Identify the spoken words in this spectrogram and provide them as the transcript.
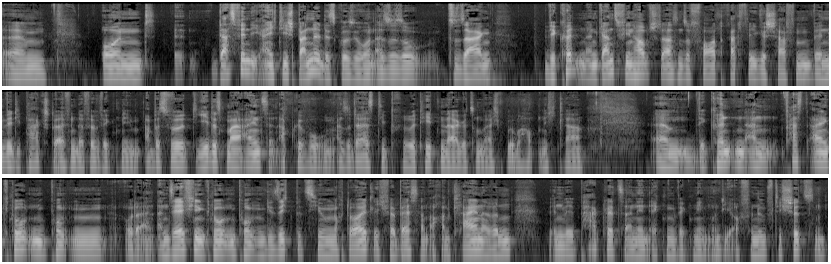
Ähm, und äh, das finde ich eigentlich die spannende Diskussion. Also so zu sagen, wir könnten an ganz vielen Hauptstraßen sofort Radwege schaffen, wenn wir die Parkstreifen dafür wegnehmen. Aber es wird jedes Mal einzeln abgewogen. Also da ist die Prioritätenlage zum Beispiel überhaupt nicht klar. Ähm, wir könnten an fast allen Knotenpunkten oder an, an, sehr vielen Knotenpunkten die Sichtbeziehungen noch deutlich verbessern, auch an kleineren, wenn wir Parkplätze an den Ecken wegnehmen und die auch vernünftig schützen.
